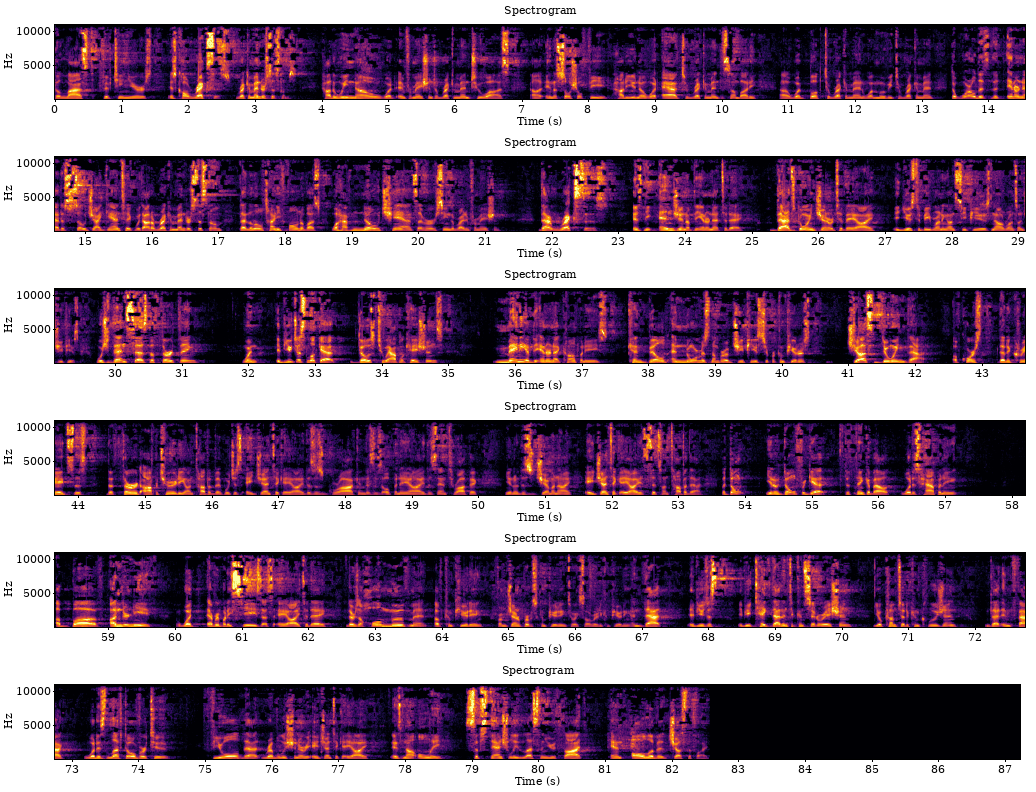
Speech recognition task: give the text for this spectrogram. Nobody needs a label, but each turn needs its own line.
the last 15 years is called RecSys, recommender systems. How do we know what information to recommend to us uh, in a social feed? How do you know what ad to recommend to somebody? Uh, what book to recommend? What movie to recommend? The world is, the internet is so gigantic without a recommender system that a little tiny phone of us will have no chance of ever seeing the right information. That RecSys is the engine of the internet today. That's going generative AI it used to be running on CPUs, now it runs on GPUs. Which then says the third thing, when, if you just look at those two applications, many of the internet companies can build enormous number of GPU supercomputers just doing that. Of course, then it creates this, the third opportunity on top of it, which is agentic AI. This is Grok and this is OpenAI, this is Anthropic, you know, this is Gemini. Agentic AI sits on top of that. But don't, you know, don't forget to think about what is happening above, underneath what everybody sees as AI today. There's a whole movement of computing from general purpose computing to accelerated computing. And that, if you just, if you take that into consideration, you'll come to the conclusion that in fact, what is left over to fuel that revolutionary agentic AI is not only substantially less than you thought, and all of it justified.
